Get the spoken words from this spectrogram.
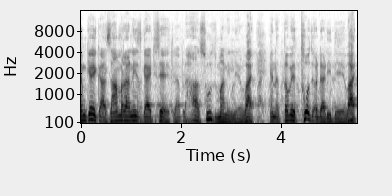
એમ કહે કે આ જામરાની જ ગાંઠ છે, એટલે આપણે હા શું જ માની લેવાય, એને તવે થો જ અડાડી દેવાય.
